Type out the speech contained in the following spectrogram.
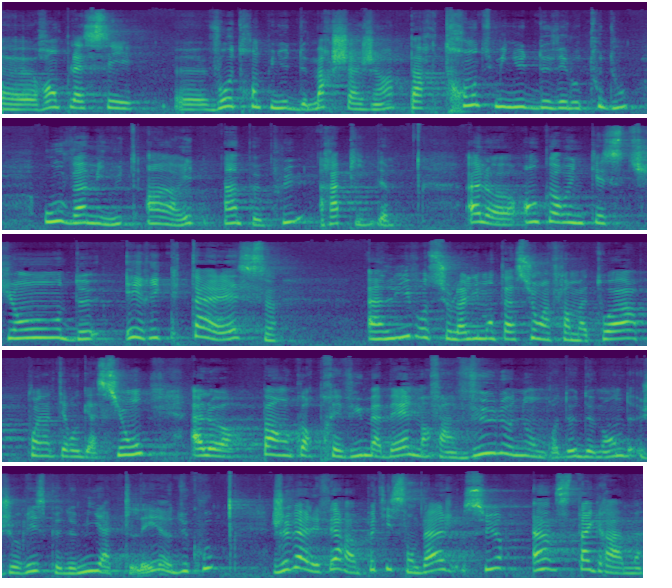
euh, remplacer euh, vos 30 minutes de marche à jeun par 30 minutes de vélo tout doux ou 20 minutes à un rythme un peu plus rapide. Alors, encore une question de Eric Taès. Un livre sur l'alimentation inflammatoire, point d'interrogation. Alors, pas encore prévu, ma belle, mais enfin, vu le nombre de demandes, je risque de m'y atteler. Du coup, je vais aller faire un petit sondage sur Instagram.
